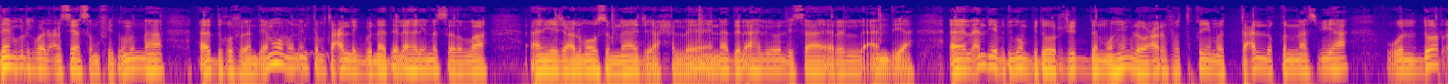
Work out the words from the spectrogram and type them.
دائما يقول لك البعد عن السياسة مفيد ومنها الدخول في الأندية عموما أنت متعلق بالنادي الأهلي نسأل الله أن يجعل موسم ناجح للنادي الأهلي ولسائر الأندية. الأندية بتقوم بدور جدا مهم لو عرفت قيمة تعلق الناس بها والدور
